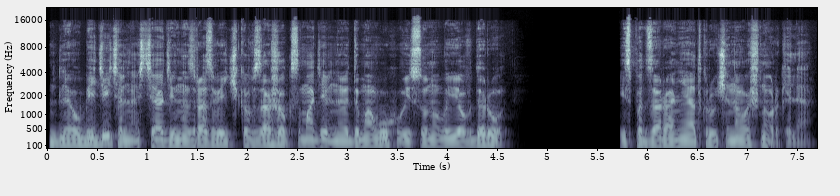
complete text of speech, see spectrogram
Для убедительности один из разведчиков зажег самодельную дымовуху и сунул ее в дыру, из-под заранее открученного шноркеля.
